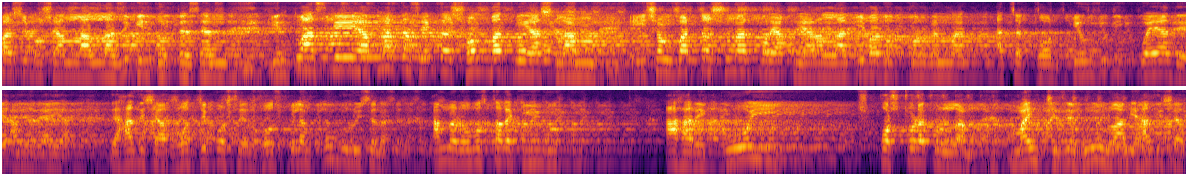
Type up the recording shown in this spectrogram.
পাশে বসে আল্লাহ আল্লাহ জিকির করতেছেন। কিন্তু আজকে আপনার কাছে একটা সংবাদ নিয়ে আসলাম। এই সংবাদটা শোনার পরে আপনি আর আল্লাহর ইবাদত করবেন না। আচ্ছা কোন? কেউ যদি কয়া দে আপনার আয়া, যে হাজি সাহেব, হজ যে করছেন, হজ পেলাম, কবুল হইছে না। আপনার অবস্থাটা কি আহারে, কই? কষ্টটা করলাম। মানছে যে হুন আমি হাজি সাহেব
